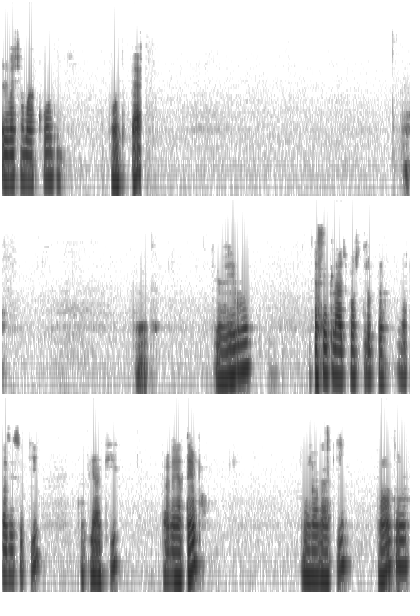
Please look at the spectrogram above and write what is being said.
ele vai chamar content Aqui a vírgula. Cloud Constructor vai fazer isso aqui. Copiar aqui. Para ganhar tempo. Vamos jogar aqui. Pronto.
